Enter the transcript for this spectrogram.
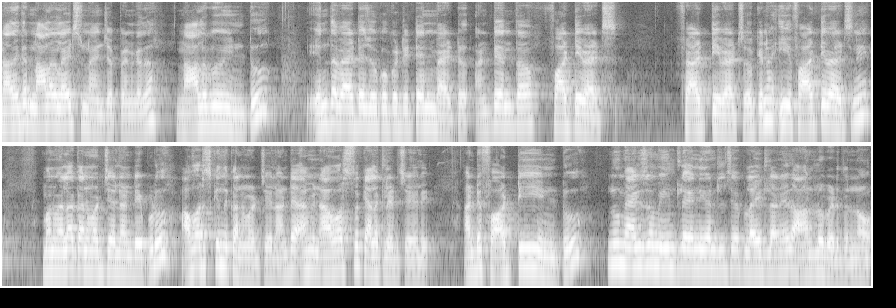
నా దగ్గర నాలుగు లైట్స్ ఉన్నాయని చెప్పాను కదా. నాలుగు ఇంటూ ఎంత వ్యాటేజ్ ఒక్కొక్కటి టెన్ వ్యాట్ అంటే ఎంత? ఫార్టీ వ్యాట్స్ ఫార్టీ వ్యాట్స్ ఓకేనా ఈ ఫార్టీ వ్యాట్స్ని మనం ఎలా కన్వర్ట్ చేయాలంటే ఇప్పుడు అవర్స్ కింద కన్వర్ట్ చేయాలి. అంటే ఐ మీన్ అవర్స్తో క్యాలిక్యులేట్ చేయాలి. అంటే ఫార్టీ ఇంటూ నువ్వు మ్యాక్సిమం ఇంట్లో ఎన్ని గంటల సేపు లైట్లు అనేది ఆన్లో పెడుతున్నావు?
